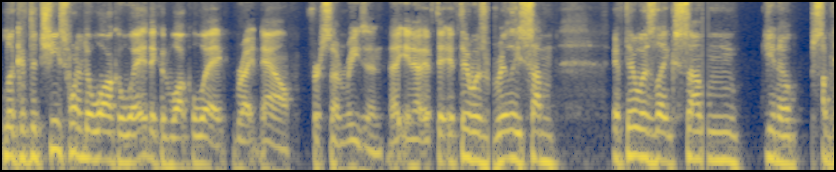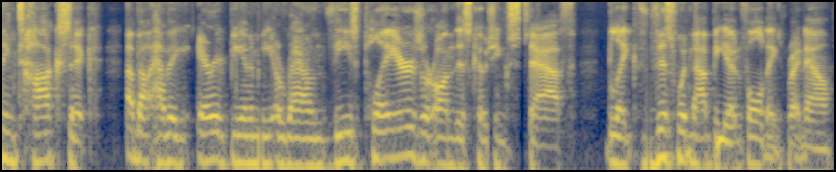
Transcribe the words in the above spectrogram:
look, if the Chiefs wanted to walk away, they could walk away right now for some reason. Uh, you know, if the, if there was really some, if there was like some, you know, something toxic about having Eric Bieniemy around these players or on this coaching staff, like this would not be unfolding right now.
